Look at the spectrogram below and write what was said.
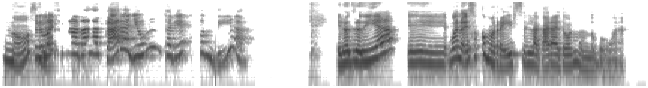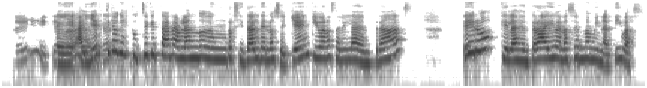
No, Pero la- más encima da la cara, yo me estaría escondida. El otro día, eh, bueno, eso es como reírse en la cara de todo el mundo, pues bueno. Sí, qué Eh, raro, ayer qué creo que escuché que estaban hablando de un recital de no sé quién, que iban a salir las entradas, pero que las entradas iban a ser nominativas.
